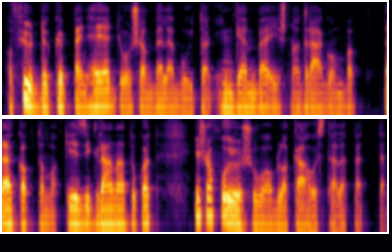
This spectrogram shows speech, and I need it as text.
A fürdőköppeny helyett gyorsan belebújtan ingembe és nadrágomba, felkaptam a kézigránátokat, és a folyosó ablakához telepettem.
